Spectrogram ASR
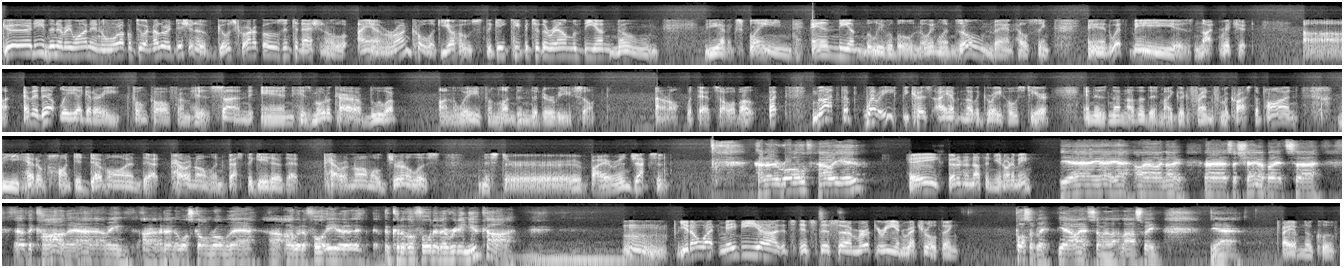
Good evening, everyone, and welcome to another edition of Ghost Chronicles International. I am Ron Kolek, your host, the gatekeeper to the realm of the unknown, the unexplained, and the unbelievable, New England's own Van Helsing. And with me is not Richard. Uh, evidently, I got a phone call from his son, and his motor car blew up on the way from London to Derby, so I don't know what that's all about. But not to worry, because I have another great host here, and there's none other than my good friend from across the pond, the head of Haunted Devon, that paranormal investigator, that paranormal journalist, Mr. Byron Jackson. Hello, Ronald. How are you? Hey, better than nothing, you know what I mean? Yeah, yeah, yeah. I, I know. Uh, it's a shame about uh, uh, the car there. I mean, I, I don't know what's gone wrong there. Uh, I would have thought he could have afforded a really new car. Hmm. You know what? Maybe uh, it's it's this uh, Mercury and retro thing. Possibly. Yeah, I had some of that last week. Yeah. I have no clue.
